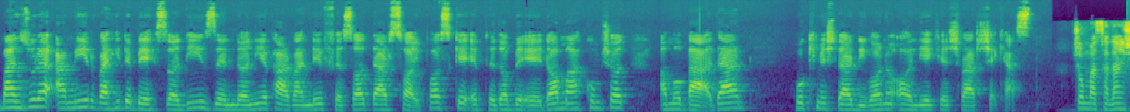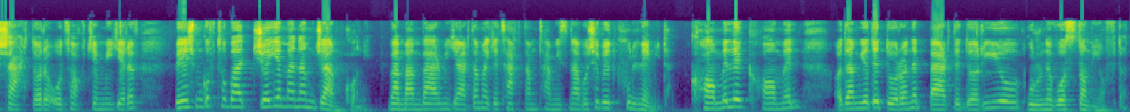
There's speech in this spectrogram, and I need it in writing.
منظور امیر وحید بهزادی زندانی پرونده فساد در سایپاس که ابتدا به اعدام محکوم شد اما بعدا حکمش در دیوان عالی کشور شکست. چون مثلا شهردار اتاق که می‌گرفت بهش می‌گفت تو باید جای منم جمع کنی و من برمیگردم اگه تختم تمیز نباشه بهت پول نمیدم. کامل کامل آدم یاد دوران بردهداری و قرون وسطا میافتاد.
